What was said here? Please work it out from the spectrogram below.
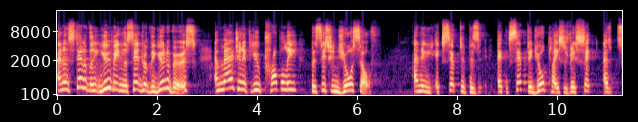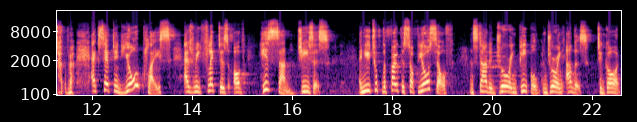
And instead of the, you being the center of the universe, imagine if you properly positioned yourself and he accepted accepted your place as, as accepted your place as reflectors of his son Jesus. And you took the focus off yourself and started drawing people and drawing others to God.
